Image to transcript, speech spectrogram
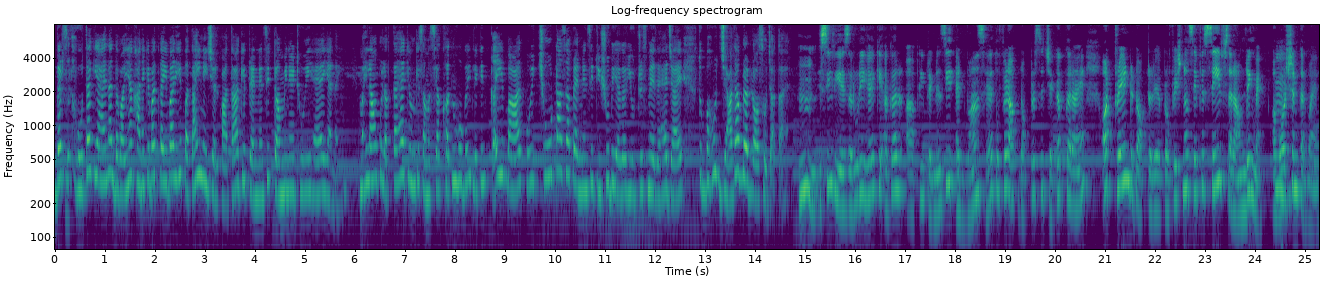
दरअसल होता क्या है ना दवाइयाँ खाने के बाद कई बार ये पता ही नहीं चल पाता कि प्रेगनेंसी टर्मिनेट हुई है या नहीं महिलाओं को लगता है कि उनकी समस्या खत्म हो गई लेकिन कई बार कोई छोटा सा प्रेगनेंसी टिश्यू भी अगर यूट्रिस में रह जाए तो बहुत ज़्यादा ब्लड लॉस हो जाता है हम्म इसीलिए ज़रूरी है कि अगर आपकी प्रेगनेंसी एडवांस है तो फिर आप डॉक्टर से चेकअप कराएँ और ट्रेंड डॉक्टर या प्रोफेशनल से फिर सेफ़ सराउंडिंग में अबॉर्शन हम्म। करवाएँ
